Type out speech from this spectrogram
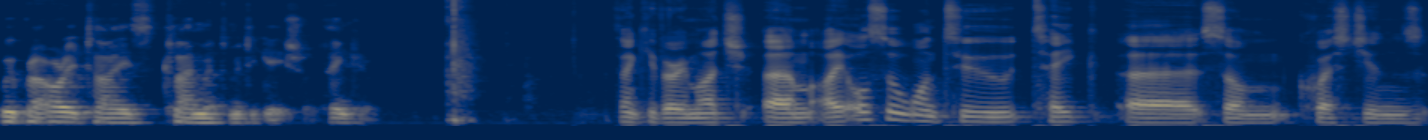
we prioritize climate mitigation. Thank you. Thank you very much. Um, I also want to take uh, some questions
